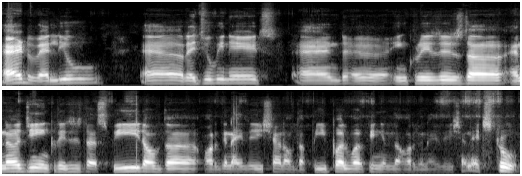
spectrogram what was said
add value, rejuvenates and uh, increases the energy, increases the speed of the organization, of the people working in the organization. It's true.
